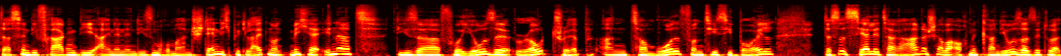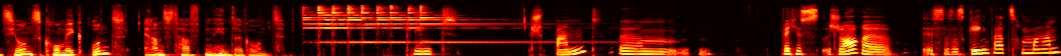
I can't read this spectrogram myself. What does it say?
Das sind die Fragen, die einen in diesem Roman ständig begleiten und mich erinnert dieser furiose Roadtrip an Tom Wolfe und T.C. Boyle. Das ist sehr literarisch, aber auch mit grandioser Situationskomik und ernsthaften Hintergrund. Klingt spannend. Ähm, welches Genre ist das? Das Gegenwartsroman?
